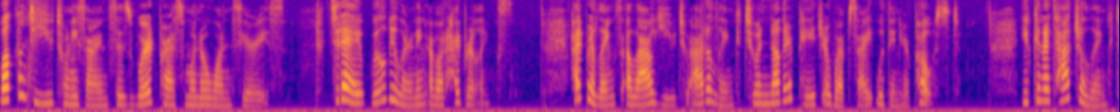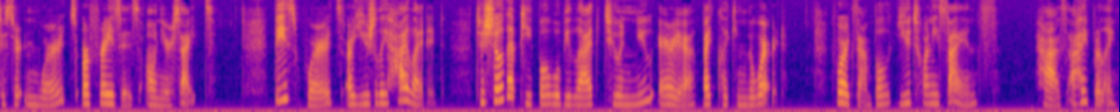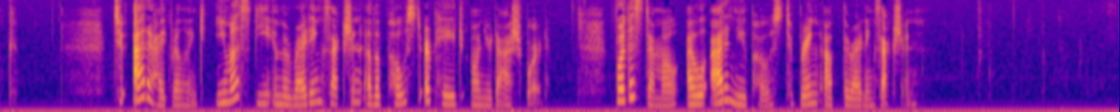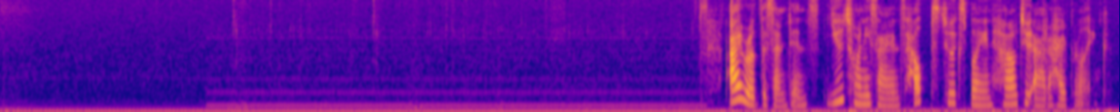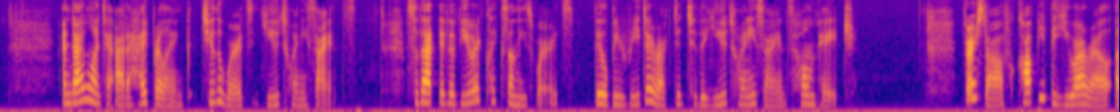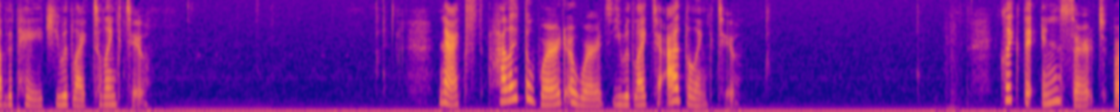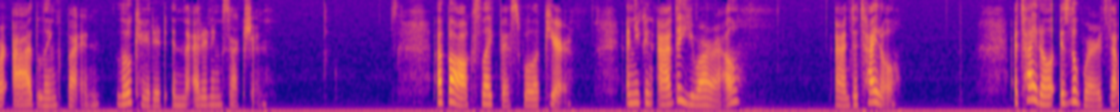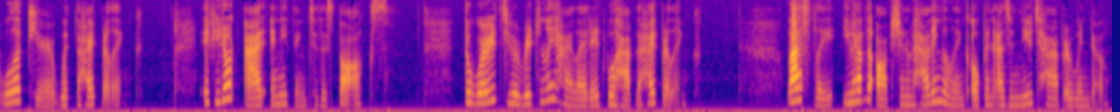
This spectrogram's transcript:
Welcome to U20 Science's WordPress 101 series. Today we'll be learning about hyperlinks. Hyperlinks allow you to add a link to another page or website within your post. You can attach a link to certain words or phrases on your site. These words are usually highlighted to show that people will be led to a new area by clicking the word. For example, U20 Science has a hyperlink. To add a hyperlink, you must be in the writing section of a post or page on your dashboard. For this demo, I will add a new post to bring up the writing section. I wrote the sentence, U20 Science helps to explain how to add a hyperlink and I want to add a hyperlink to the words U20 Science, so that if a viewer clicks on these words, they will be redirected to the U20 Science homepage. First off, copy the URL of the page you would like to link to. Next, highlight the word or words you would like to add the link to. Click the Insert or Add Link button located in the Editing section. A box like this will appear, and you can add the URL and a title. A title is the words that will appear with the hyperlink. If you don't add anything to this box, the words you originally highlighted will have the hyperlink. Lastly, you have the option of having the link open as a new tab or window.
